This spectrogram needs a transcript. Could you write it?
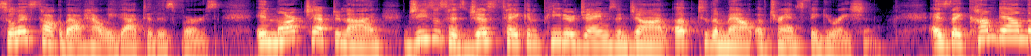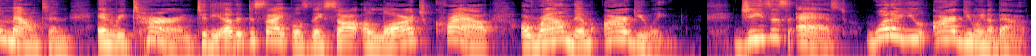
So let's talk about how we got to this verse. In Mark chapter 9, Jesus has just taken Peter, James, and John up to the Mount of Transfiguration. As they come down the mountain and return to the other disciples, they saw a large crowd around them arguing. Jesus asked, What are you arguing about?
